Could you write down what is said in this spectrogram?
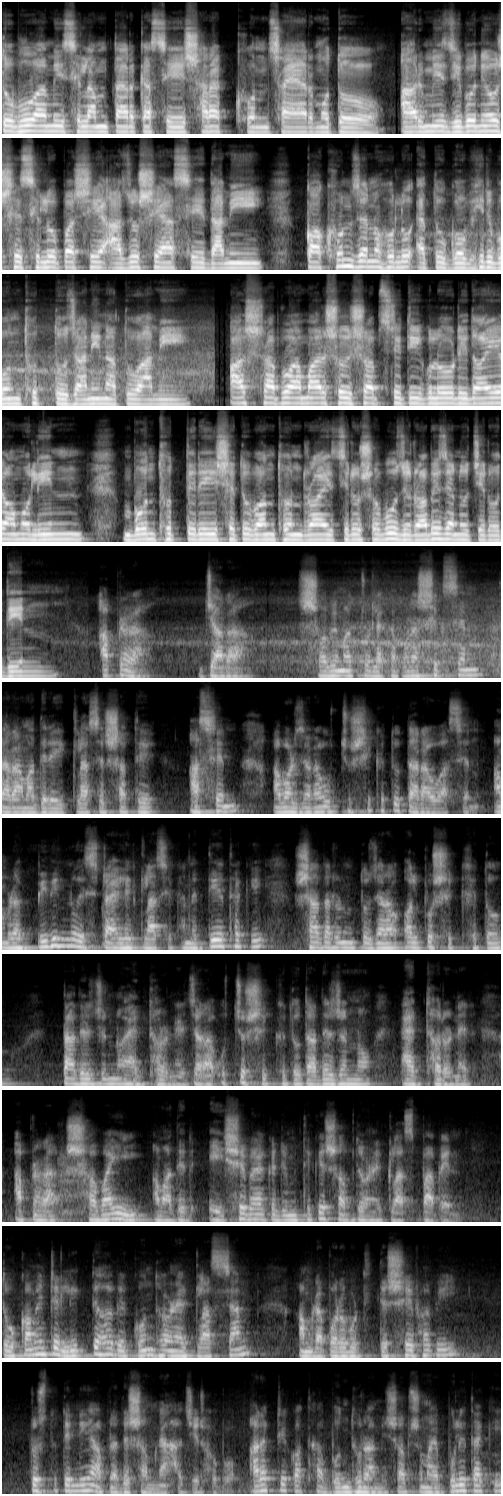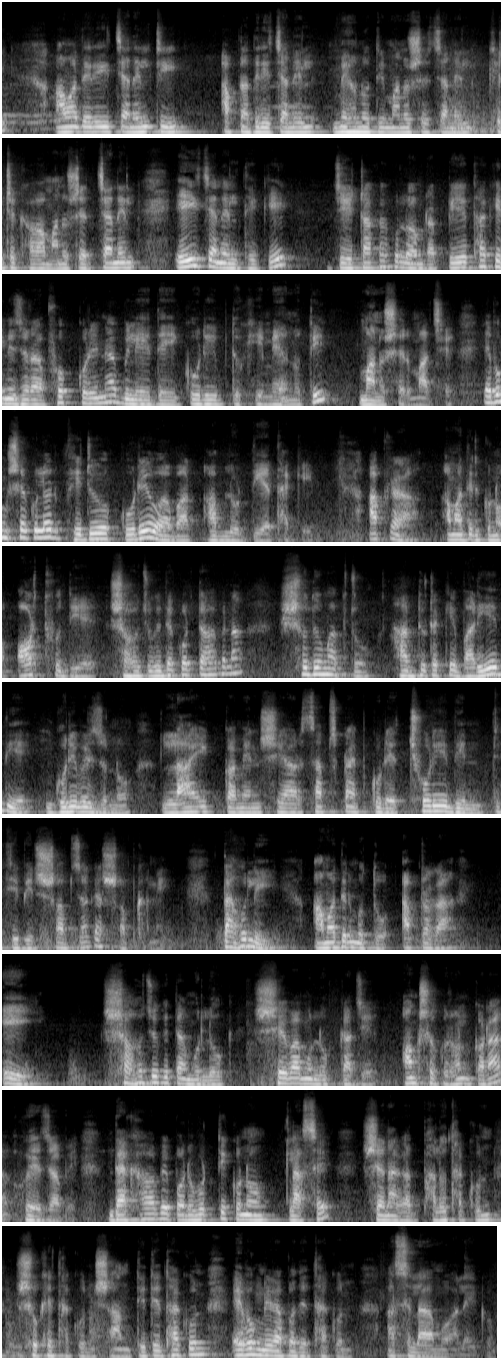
তবু আমি ছিলাম তার কাছে সারাক্ষণ ছায়ার মতো। আর্মি জীবনেও সে ছিল পাশে, আজও সে আছে দামি। কখন যেন হলো এত গভীর বন্ধুত্ব জানি না তো আমি। আশরাফও আমার শৈশব স্মৃতিগুলো হৃদয়ে অমলিন। বন্ধুত্বের এই সেতুবন্ধন রয় চিরসবুজ, রবে যেন চিরদিন। আপনারা যারা সবেমাত্র লেখাপড়া শিখছেন, তারা আমাদের এই ক্লাসের সাথে আছেন। আবার যারা উচ্চশিক্ষিত তারাও আছেন। আমরা বিভিন্ন স্টাইলের ক্লাস এখানে দিয়ে থাকি। সাধারণত যারা অল্প শিক্ষিত, তাদের জন্য এক ধরনের। যারা উচ্চশিক্ষিত তাদের জন্য এক ধরনের। আপনারা সবাই আমাদের এই সেবা একাডেমি থেকে সব ধরনের ক্লাস পাবেন। তো কমেন্টে লিখতে হবে কোন ধরনের ক্লাস চান। আমরা পরবর্তীতে সেভাবেই প্রস্তুতি নিয়ে আপনাদের সামনে হাজির হব। আরেকটি কথা, বন্ধুরা, আমি সবসময় বলে থাকি, আমাদের এই চ্যানেলটি আপনাদের এই চ্যানেল, মেহনতি মানুষের চ্যানেল, খেটে খাওয়া মানুষের চ্যানেল, এই চ্যানেল থেকে যে টাকাগুলো আমরা পেয়ে থাকি, নিজেরা ভোগ করি না, বিলিয়ে দেই গরিব, দুঃখী, মেহনতি মানুষের মাঝে। এবং সেগুলোর ভিডিও করেও আবার আপলোড দিয়ে থাকি। আপনারা আমাদের কোনো অর্থ দিয়ে সহযোগিতা করতে হবে না। শুধুমাত্র হাত দুটাকে বাড়িয়ে দিয়ে গরিবের জন্য লাইক কমেন্ট শেয়ার সাবস্ক্রাইব করে ছড়িয়ে দিন পৃথিবীর সব জায়গায় সবখানে। তাহলেই আমাদের মতো আপনারা এই সহযোগিতামূলক, সেবামূলক কাজে অংশগ্রহণ করা হয়ে যাবে। দেখা হবে পরবর্তী কোনো ক্লাসে। সেনাগাদ ভালো থাকুন, সুখে থাকুন, শান্তিতে থাকুন এবং নিরাপদে থাকুন। আসসালামু আলাইকুম।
